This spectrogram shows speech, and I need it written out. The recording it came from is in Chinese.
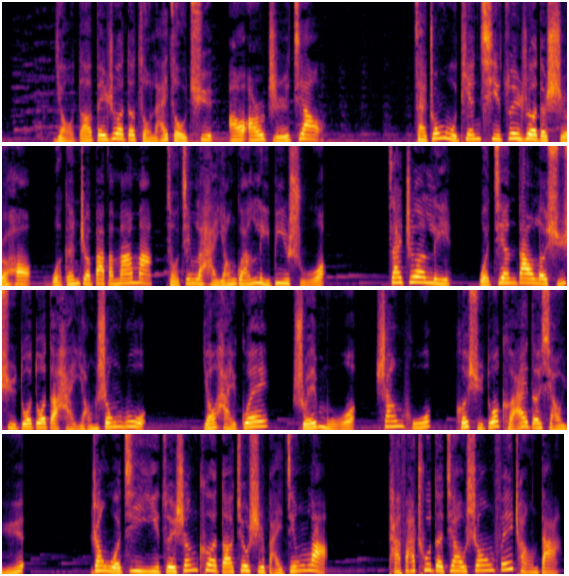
有的被热得走来走去，嗷嗷直叫。在中午天气最热的时候。我跟着爸爸妈妈走进了海洋馆里避暑，在这里，我见到了许许多多的海洋生物，有海龟、水母、珊瑚和许多可爱的小鱼。让我记忆最深刻的就是白鲸了，它发出的叫声非常大，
